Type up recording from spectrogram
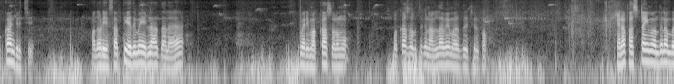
உக்காஞ்சிருச்சு. அதோடைய சத்து எதுவுமே இல்லாததால் இது மாதிரி மக்காசோளமும் மக்காசோளத்துக்கு நல்லாவே மருந்து வச்சுருக்கோம். ஏன்னா ஃபஸ்ட் டைம் வந்து நம்ம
